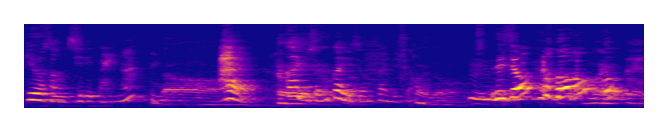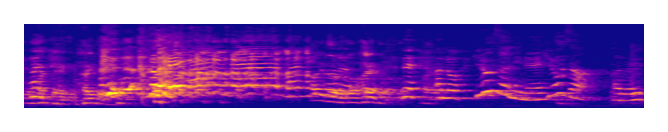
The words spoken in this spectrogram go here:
ヒロさんを知りたいなって。はい。深いでしょ深いでしょ深いでしょ深いな。でしょ？はい。どうぞ。はい。どうぞ。あのヒロさんにねヒロさんあのい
